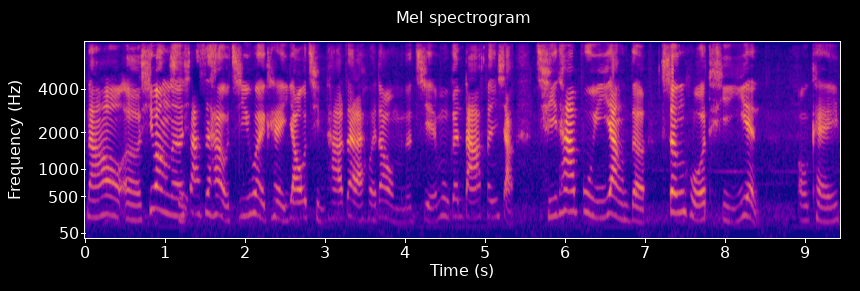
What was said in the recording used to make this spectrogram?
然后呃，希望呢下次还有机会可以邀请他再来回到我们的节目，跟大家分享其他不一样的生活体验。OK，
